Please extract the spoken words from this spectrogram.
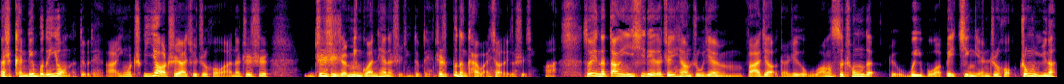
那是肯定不能用的，对不对啊？因为这个药吃下去之后啊，那这是。真是人命关天的事情，对不对？这是不能开玩笑的一个事情啊！所以呢，当一系列的真相逐渐发酵的这个王思聪的这个微博被禁言之后，终于呢，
